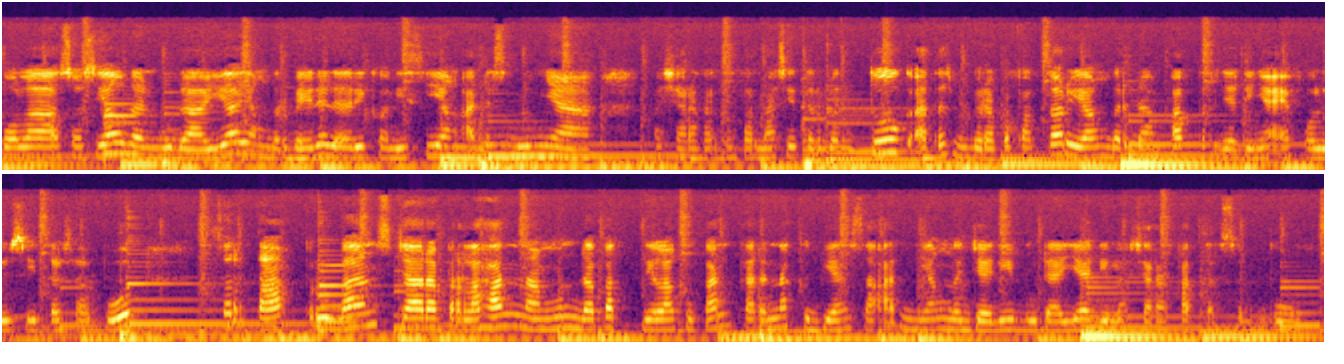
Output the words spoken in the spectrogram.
pola sosial dan budaya yang berbeda dari kondisi yang ada sebelumnya. Masyarakat informasi terbentuk atas beberapa faktor yang berdampak terjadinya evolusi tersebut, serta perubahan secara perlahan namun dapat dilakukan karena kebiasaan yang menjadi budaya di masyarakat tersebut.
